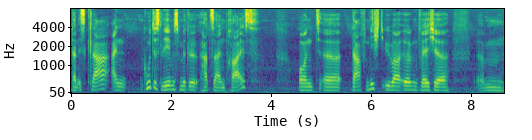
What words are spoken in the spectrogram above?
dann ist klar, ein gutes Lebensmittel hat seinen Preis und äh, darf nicht über irgendwelche ähm,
